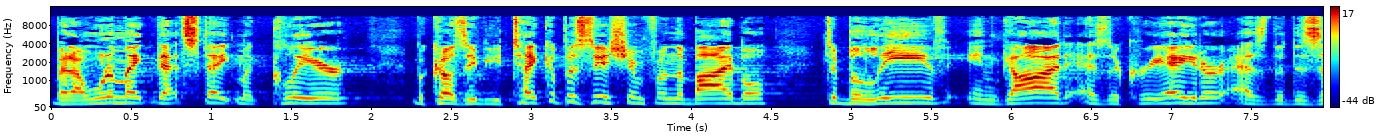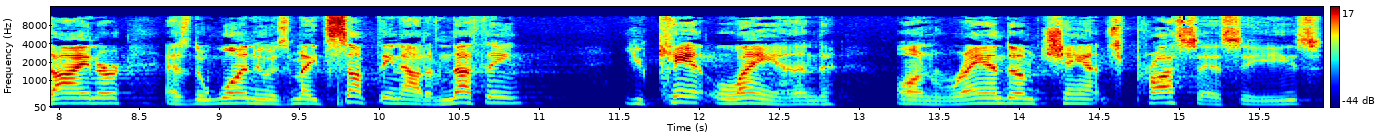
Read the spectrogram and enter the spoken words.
but I want to make that statement clear because if you take a position from the Bible to believe in God as the creator, as the designer, as the one who has made something out of nothing, you can't land on random chance processes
